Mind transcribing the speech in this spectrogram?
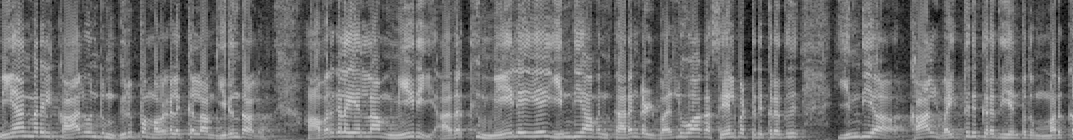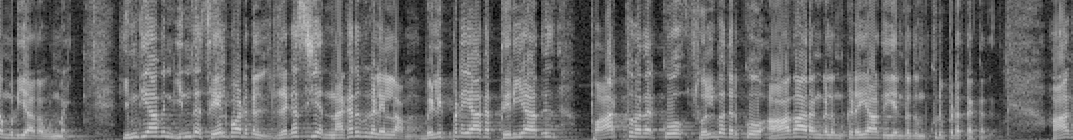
மியான்மரில் காலொன்றும் விருப்பம் அவர்களுக்கெல்லாம் இருந்தாலும் அவர்களையெல்லாம் மீறி அதற்கு மேலேயே இந்தியாவின் கரங்கள் வலுவாக செயல்பட்டிருக்கிறது இந்தியா கால் வைத்திருக்கிறது என்பதும் மறுக்க முடியாத உண்மை. இந்தியாவின் இந்த செயல்பாடுகள் ரகசிய நகர்வுகள் எல்லாம் வெளிப்படையாக தெரியாது பார்ப்பதற்கோ சொல்வதற்கோ ஆதாரங்களும் கிடையாது என்பதும் குறிப்பிடத்தக்கது. ஆக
